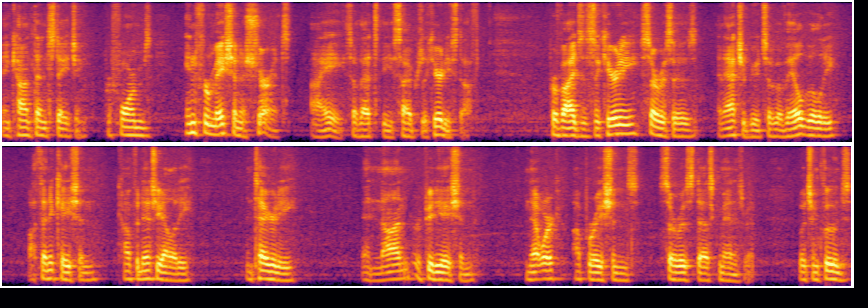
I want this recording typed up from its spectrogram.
and content staging, performs information assurance, IA, so that's the cybersecurity stuff, provides the security services and attributes of availability, authentication, confidentiality, integrity, and non repudiation network operations service desk management, which includes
